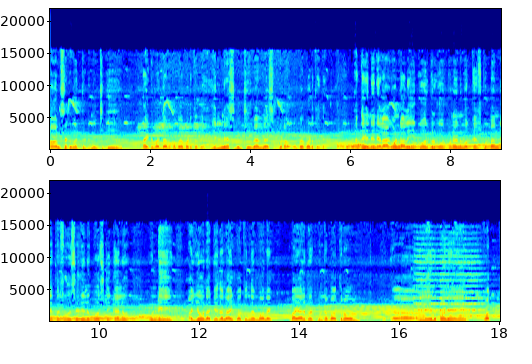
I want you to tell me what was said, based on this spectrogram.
మానసిక ఒత్తిడి నుంచి బయటపడడానికి ఉపయోగపడుతుంది. ఇల్నెస్ నుంచి వెల్నెస్ కూడా ఉపయోగపడుతుంది. అంతేగా నేను ఎలాగ ఉండాలి? ఈ కోరికలు కోరుకున్నాను మొక్కేసుకుంటానని అని చెప్పేసి ఓసిడీలు బోసిడికాయలు ఉండి అయ్యో నాకు ఏదైనా అయిపోతుందేమో అని భయాలు పెట్టుకుంటే మాత్రం లేని లేనిపోని కొత్త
